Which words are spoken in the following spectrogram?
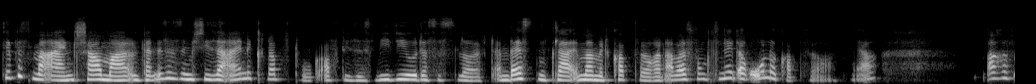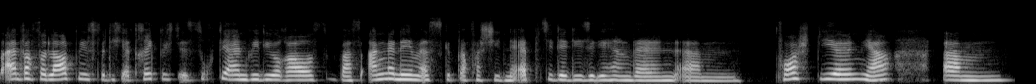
tipp es mal ein, schau mal. Und dann ist es nämlich dieser eine Knopfdruck auf dieses Video, dass es läuft. Am besten, klar, immer mit Kopfhörern, aber es funktioniert auch ohne Kopfhörer, ja. Mach es einfach so laut, wie es für dich erträglich ist. Such dir ein Video raus, was angenehm ist. Es gibt auch verschiedene Apps, die dir diese Gehirnwellen ähm, vorspielen, ja. Ähm,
